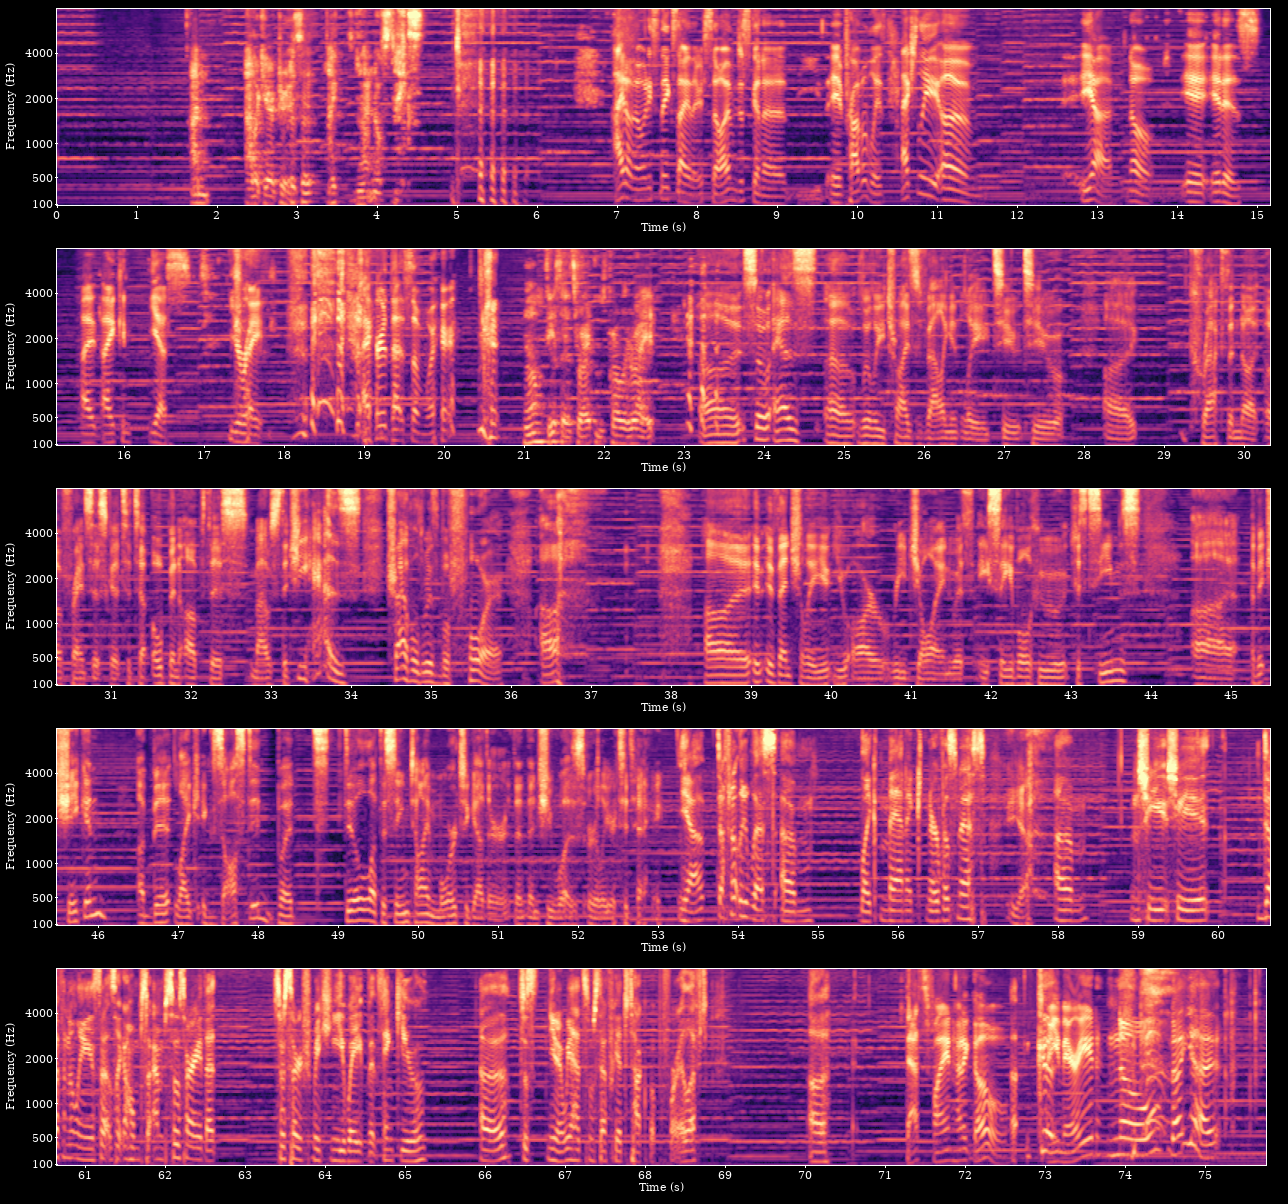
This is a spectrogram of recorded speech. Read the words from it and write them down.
I'm out of character, is it? I do not know snakes. I don't know any snakes either, so I'm just gonna. It probably is. Actually, um, yeah, no, it, it is. I I can. Yes, you're right. I heard that somewhere. Well, if you say it's right, then it's probably right. uh, so as uh, Lily tries valiantly to to uh, crack the nut of Francisca to, to open up this mouse that she has traveled with before, uh, uh, eventually you, you are rejoined with a Sable who just seems uh, a bit shaken, a bit like exhausted, but still at the same time more together than, than she was earlier today. Yeah, definitely less um like manic nervousness. Yeah. Um and she she definitely says like, "Oh, I'm so, I'm so sorry that so sorry for making you wait, but thank you." Uh just, you know, we had some stuff we had to talk about before I left. Uh, That's fine. How'd it go? uh Are you married? No, not yet.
